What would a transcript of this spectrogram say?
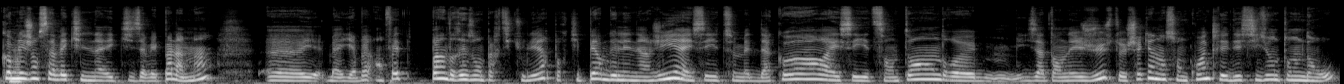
comme les gens savaient qu'ils n'avaient pas la main, bah, il y avait en fait pas de raison particulière pour qu'ils perdent de l'énergie à essayer de se mettre d'accord, à essayer de s'entendre. Ils attendaient juste, chacun dans son coin, que les décisions tombent d'en haut.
